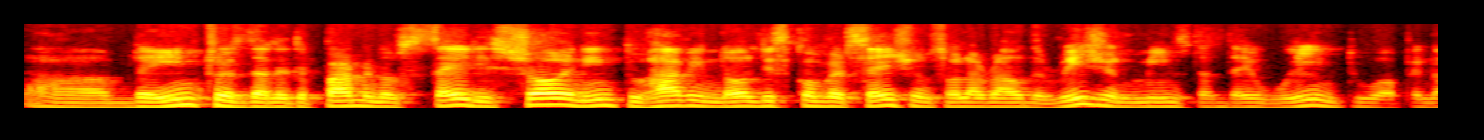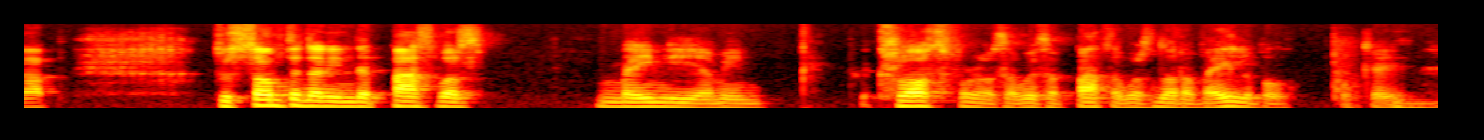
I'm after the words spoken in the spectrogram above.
um, the interest that the Department of State is showing into having all these conversations all around the region means that they're willing to open up to something that in the past was mainly, I mean, closed for us and was a path that was not available. Okay. Mm-hmm.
